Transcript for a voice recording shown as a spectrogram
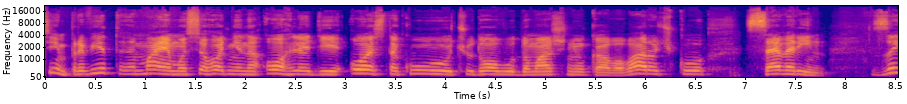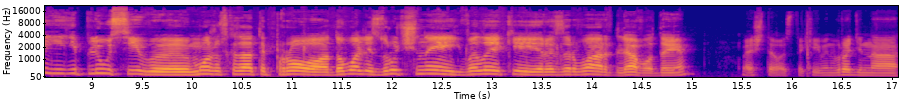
Всім привіт! Маємо сьогодні на огляді ось таку чудову домашню кавоварочку Северін. З її плюсів е, можу сказати про доволі зручний великий резервуар для води. Бачите, ось такий він вроді на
